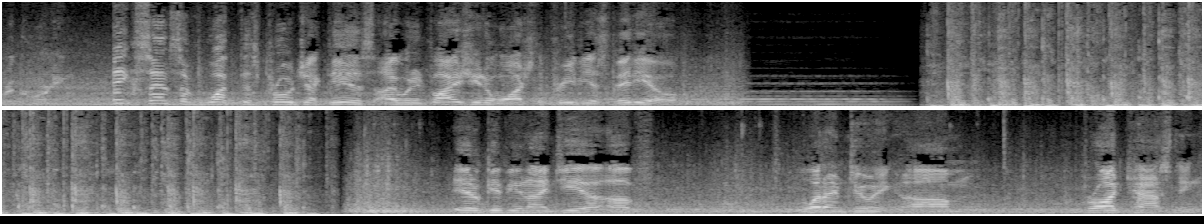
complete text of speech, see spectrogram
recording. To make sense of what this project is, I would advise you to watch the previous video. It'll give you an idea of what I'm doing. Um, broadcasting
